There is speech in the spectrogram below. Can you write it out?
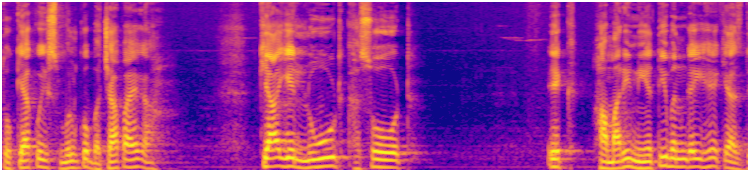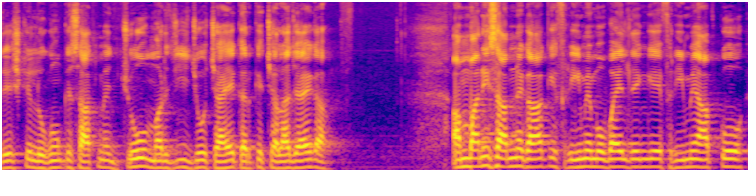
तो क्या कोई इस मुल्क को बचा पाएगा? क्या ये लूट, खसोट एक हमारी नियति बन गई है क्या इस देश के लोगों के साथ में जो मर्ज़ी, जो चाहे करके चला जाएगा? अंबानी साहब ने कहा कि फ्री में मोबाइल देंगे, फ्री में आपको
